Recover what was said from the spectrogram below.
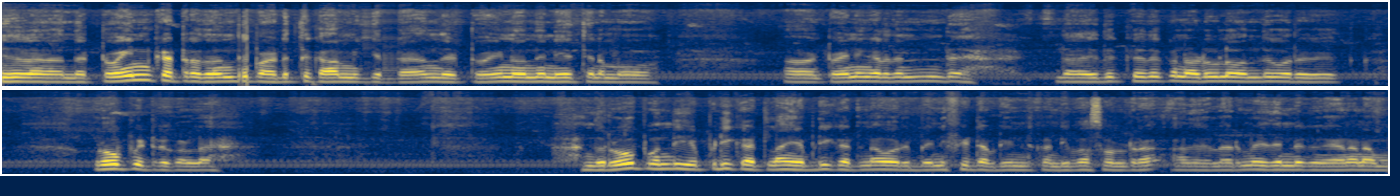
இதில் அந்த டொயின் கட்டுறது வந்து இப்போ அடுத்து காமிக்கிறேன். அந்த டொயின் வந்து நேற்று நம்ம டொயினுங்கிறது வந்து இந்த இந்த இதுக்கு இதுக்கு நடுவில் வந்து ஒரு ரோப் இட்டிருக்கோம்ல. அந்த ரோப் வந்து எப்படி கட்டலாம் எப்படி கட்டினா ஒரு பெனிஃபிட் அப்படின்னு கண்டிப்பாக சொல்கிறேன் அது எல்லாருமே இது இருக்குங்க ஏன்னா நான்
